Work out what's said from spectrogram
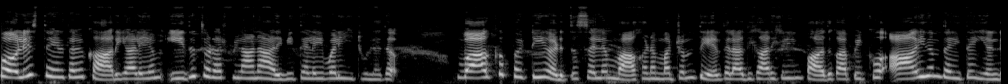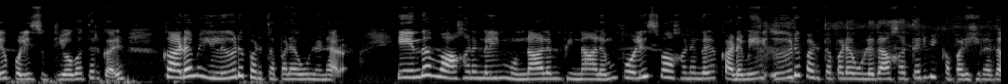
போலீஸ் தேர்தல் காரியாலயம் இது தொடர்பிலான அறிவித்தலை வெளியிட்டுள்ளது. வாக்குப்பட்டி எடுத்து செல்லும் வாகனம் மற்றும் தேர்தல் அதிகாரிகளின் பாதுகாப்பிற்கு ஆயுதம் தரித்த இரண்டு போலீஸ் உத்தியோகத்தர்கள் கடமையில் ஈடுபடுத்தப்பட உள்ளனர். இந்த வாகனங்களின் முன்னாலும் பின்னாலும் போலீஸ் வாகனங்கள் கடமையில் ஈடுபடுத்தப்பட உள்ளதாக தெரிவிக்கப்படுகிறது.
